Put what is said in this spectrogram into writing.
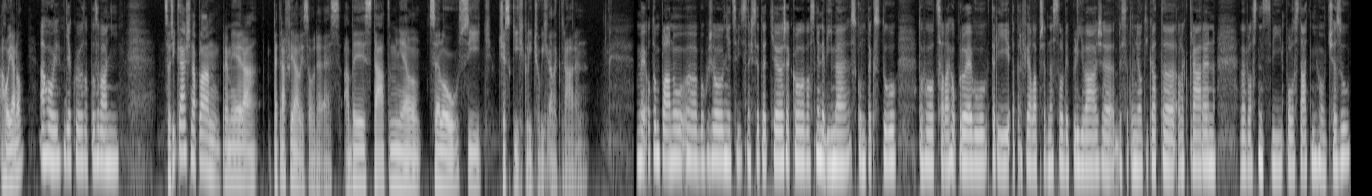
Ahoj Jano. Ahoj, děkuji za pozvání. Co říkáš na plán premiéra Petra Fialy z ODS, aby stát měl celou síť českých klíčových elektráren? My o tom plánu eh, bohužel nic víc, než si teď řekl, vlastně nevíme z kontextu toho celého projevu, který Petr Fiala přednesl, vyplývá, že by se to mělo týkat eh, elektráren ve vlastnictví polostátního Česu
